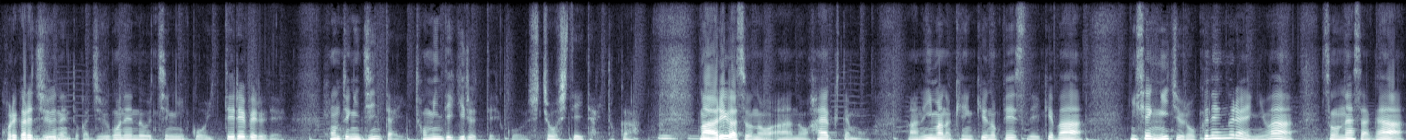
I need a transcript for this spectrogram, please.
これから10年とか15年のうちにこう一定レベルで本当に人体冬眠できるってこう主張していたりとか、まあ、あるいはそのあの早くてもあの今の研究のペースでいけば2026年ぐらいにはその NASA が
